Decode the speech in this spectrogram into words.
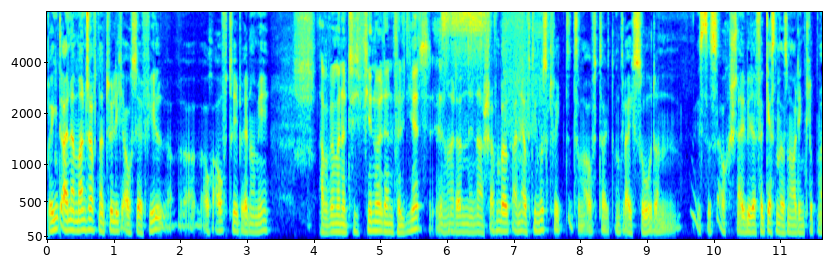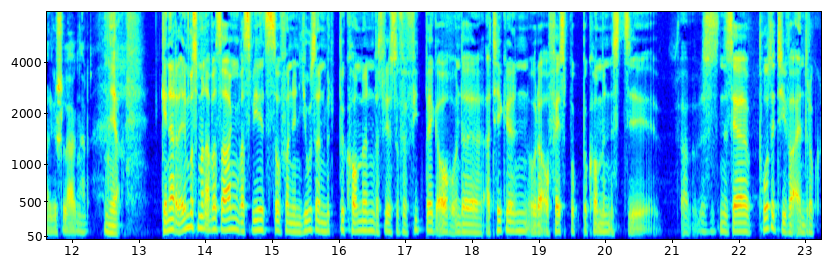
bringt einer Mannschaft natürlich auch sehr viel, auch Auftrieb, Renommee. Aber wenn man natürlich 4-0 dann verliert. Wenn man dann in Aschaffenburg eine auf die Nuss kriegt zum Auftakt und gleich so, dann ist das auch schnell wieder vergessen, dass man mal den Club mal geschlagen hat. Ja. Generell muss man aber sagen, was wir jetzt so von den Usern mitbekommen, was wir so für Feedback auch unter Artikeln oder auf Facebook bekommen, ist, die, ist ein sehr positiver Eindruck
